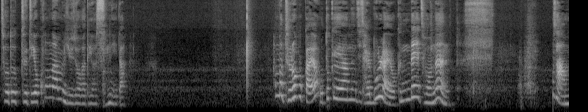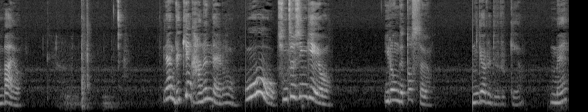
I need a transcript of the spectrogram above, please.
저도 드디어 콩나물 유저가 되었습니다. 한번 들어볼까요? 어떻게 해야 하는지 잘 몰라요. 근데 저는 항상 안 봐요. 그냥 느낌 가는 대로. 오! 진짜 신기해요. 이런 게 떴어요. 연결을 누를게요. 네?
